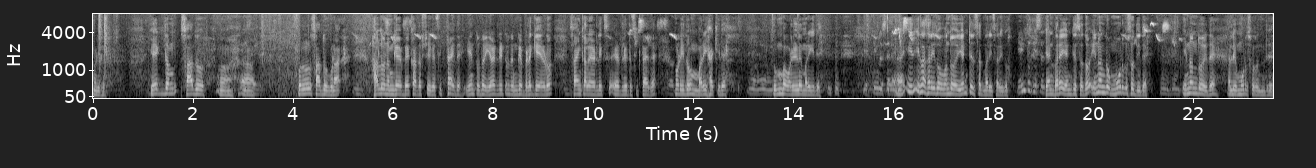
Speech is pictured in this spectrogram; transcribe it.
ನೋಡಿ ಸರ್. ಏಕ್ದಮ್ ಸಾಧು ಫುಲ್ ಸಾಧು ಗುಣ. ಹಾಲು ನಮಗೆ ಬೇಕಾದಷ್ಟು ಈಗ ಸಿಗ್ತಾ ಇದೆ. ಏನು ತೊಂದರೆ ಎರಡು ಲೀಟ್ರ್ ನಿಮಗೆ ಬೆಳಗ್ಗೆ ಎರಡು ಸಾಯಂಕಾಲ ಎರಡು ಲೀಕ್ಸ್ ಎರಡು ಲೀಟ್ರ್ ಸಿಗ್ತಾ ಇದೆ. ನೋಡಿ ಇದು ಮರಿ ಹಾಕಿದೆ. ತುಂಬ ಒಳ್ಳೆ ಮರಿ ಇದೆ. ಇಲ್ಲ ಸರ್ ಇದು ಒಂದು ಎಂಟು ದಿವಸದ ಮರಿ ಸರ್ ಇದು. ಎಂಟು ಬರೀ ಎಂಟು ದಿವಸದ್ದು. ಇನ್ನೊಂದು ಮೂರು ದಿವಸದ್ದು ಇದೆ. ಇನ್ನೊಂದು ಇದೆ ಅಲ್ಲಿ ಮೂರು ದಿವಸದೊಂದಿದೆ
